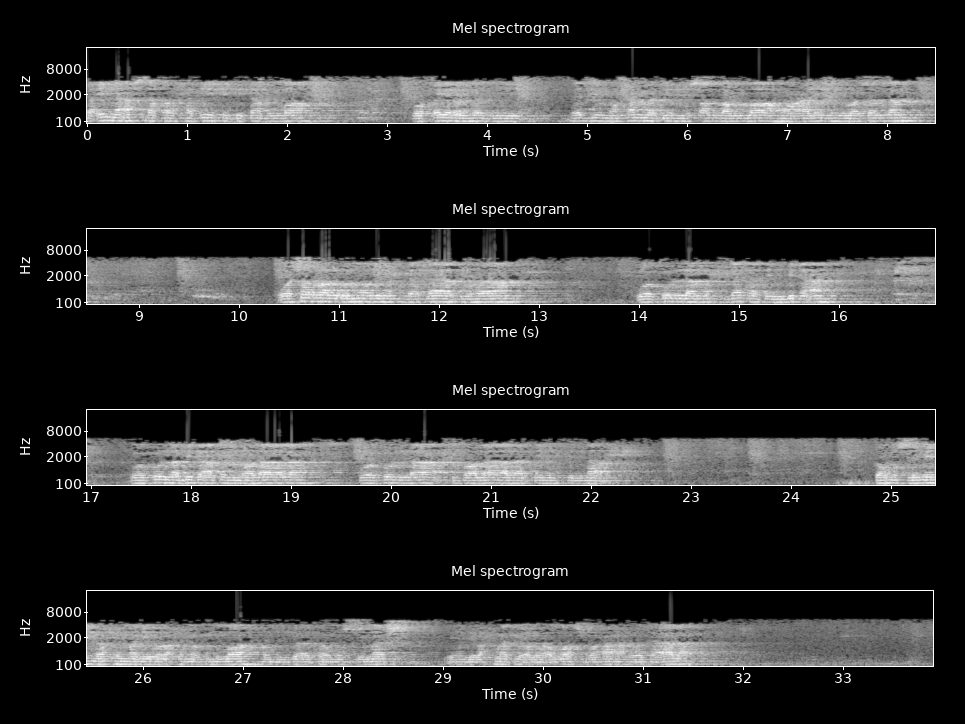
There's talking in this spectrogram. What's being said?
فإن أصدق الحديث كتاب الله وخير الهدي هدي محمد صلى الله عليه وسلم وشر الأمور محدثاتها وكل محدثة بدعة وكل بدعة ضلالة وكل ضلالة في النار. Kaum muslimin rahimani wa rahimakumullah dan juga kaum muslimat. Yang dirahmati oleh Allah Subhanahu wa taala.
